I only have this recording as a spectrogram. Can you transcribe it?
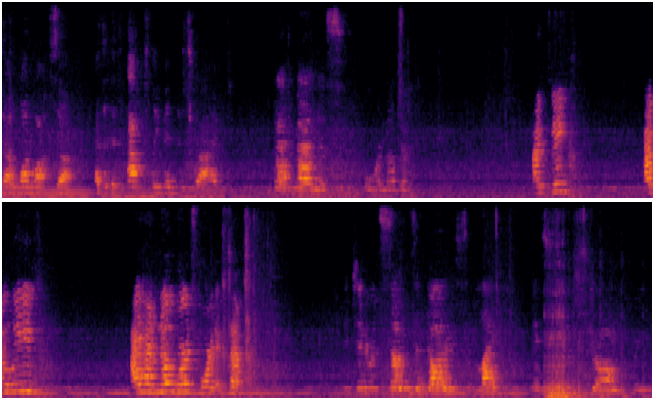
That one locks up, as it has aptly been described. That madness or another. I think, I believe, I had no words for it except Degenerate sons and daughters of life, they seem too strong for you.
